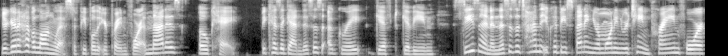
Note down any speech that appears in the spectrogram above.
you're going to have a long list of people that you're praying for, and that is okay. Because again, this is a great gift giving season. And this is a time that you could be spending your morning routine praying for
